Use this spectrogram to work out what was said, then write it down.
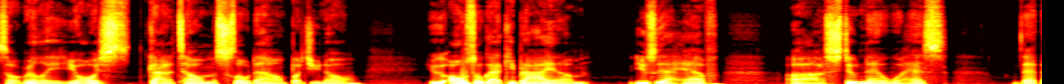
So really, you always gotta tell them to slow down. But you know, you also got to keep an eye on them. Usually, I have a student that has that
